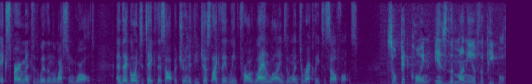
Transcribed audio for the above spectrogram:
experimented with in the Western world. And they're going to take this opportunity, just like they leapfrogged landlines and went directly to cell phones. So, Bitcoin is the money of the people.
